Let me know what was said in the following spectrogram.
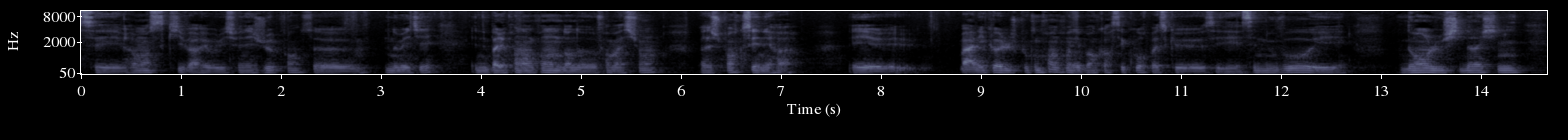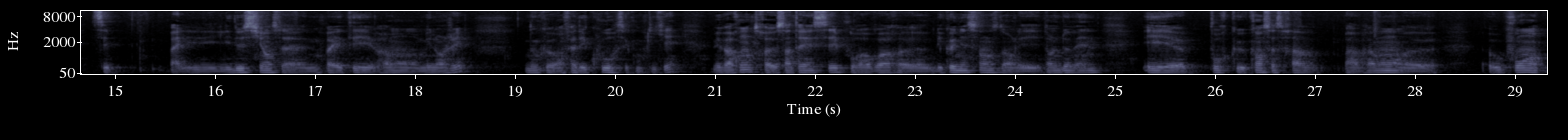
c'est vraiment ce qui va révolutionner, je pense, euh, nos métiers. Et ne pas les prendre en compte dans nos formations, bah, je pense que c'est une erreur. Et euh, bah, à l'école, je peux comprendre qu'on n'ait pas encore ces cours parce que c'est nouveau et dans, le, dans la chimie, bah, les, les deux sciences là, n'ont pas été vraiment mélangées. Donc euh, en faire des cours, c'est compliqué. Mais par contre, euh, s'intéresser pour avoir euh, des connaissances dans, les, dans le domaine et euh, pour que quand ça sera bah, vraiment euh, au point,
